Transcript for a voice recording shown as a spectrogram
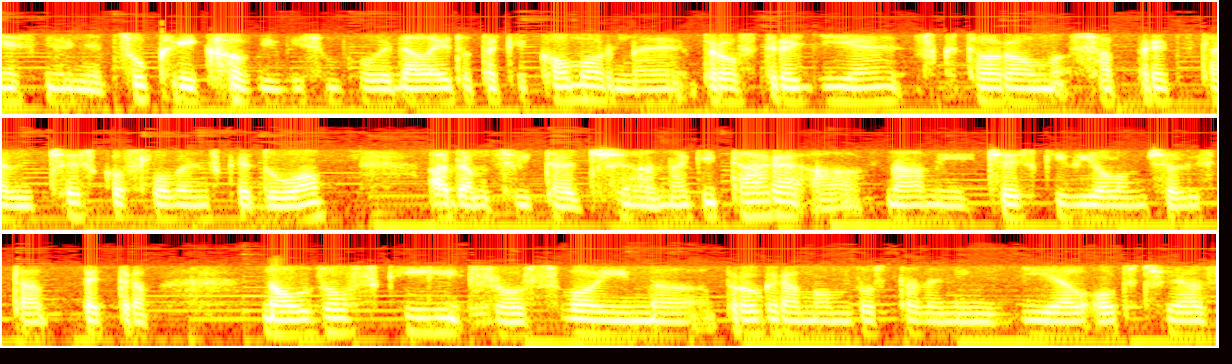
nesmierne cukrikový, by som povedala. Je to také komorné prostredie, v ktorom sa predstaví československé duo Adam Cvitač na gitare a známy český violončelista Petro Nouzovský so svojím programom zostaveným z diel od čias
